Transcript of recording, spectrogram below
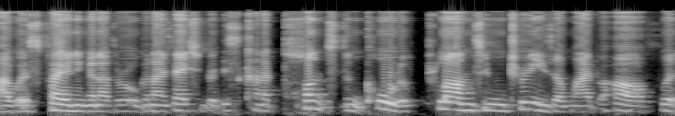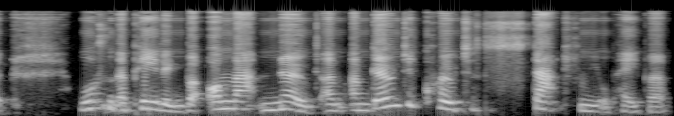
I was phoning another organization, but this kind of constant call of planting trees on my behalf but wasn't appealing. But on that note, I'm, I'm going to quote a stat from your paper,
